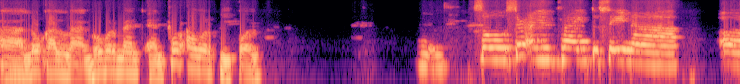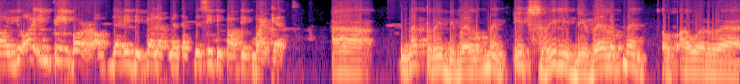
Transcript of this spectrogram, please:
uh, local uh, government and for our people? So, sir, are you trying to say na uh, you are in favor of the redevelopment of the city public market? uh, not redevelopment. It's really development of our uh,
